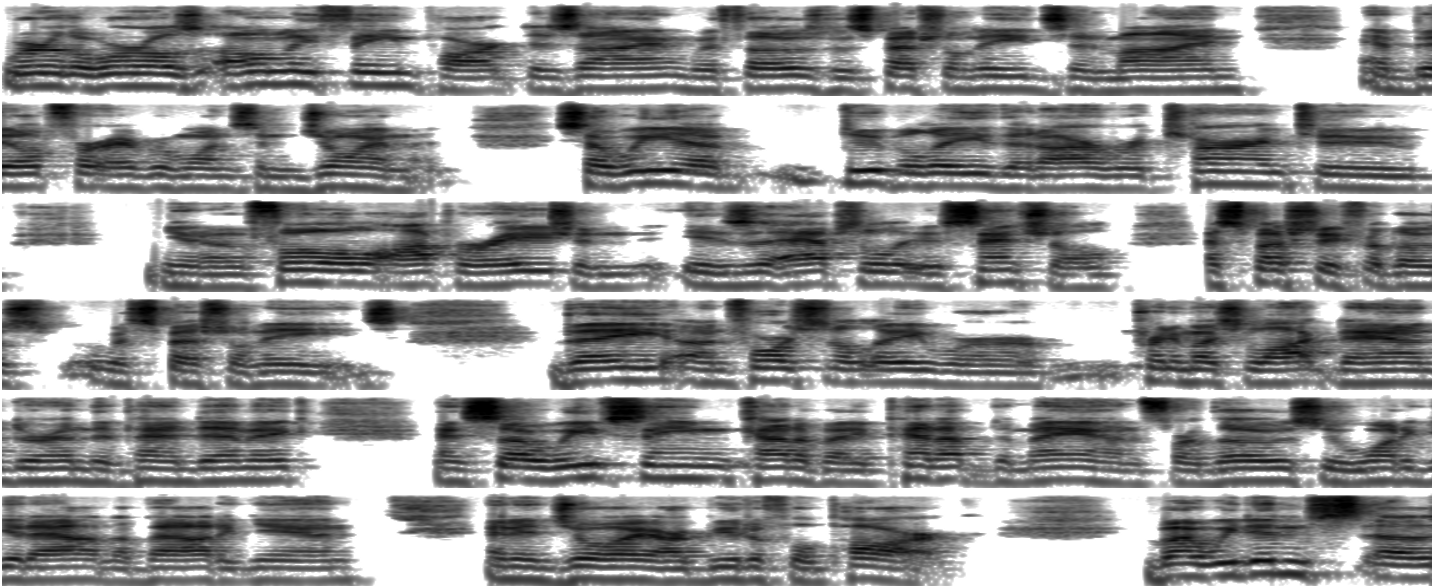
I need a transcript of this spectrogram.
we're the world's only theme park designed with those with special needs in mind and built for everyone's enjoyment. So we uh, do believe that our return to you know full operation is absolutely essential especially for those with special needs they unfortunately were pretty much locked down during the pandemic. And so we've seen kind of a pent up demand for those who want to get out and about again and enjoy our beautiful park. But we didn't, uh,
